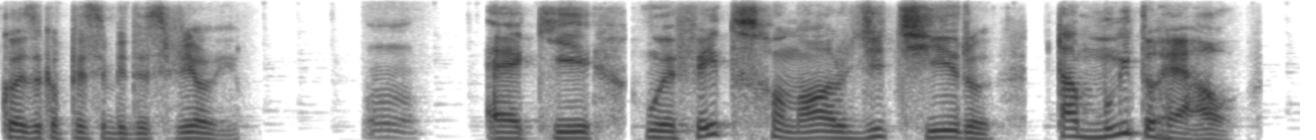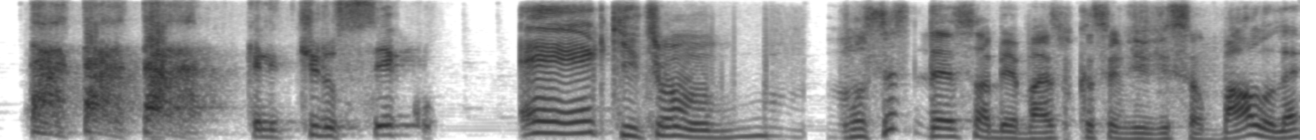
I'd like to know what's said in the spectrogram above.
coisa que eu percebi desse filme? Hum. É que o efeito sonoro de tiro tá muito real. Aquele tiro seco. É, é que, tipo, você deve saber mais porque você vive em São Paulo, né?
